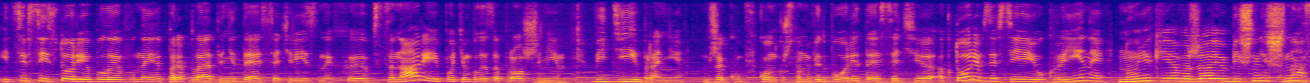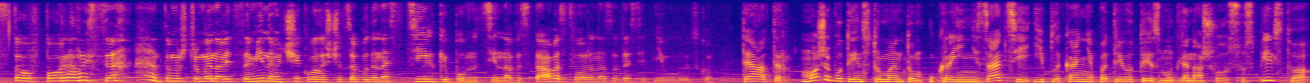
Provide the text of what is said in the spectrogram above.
І ці всі історії були вони переплетені 10 різних е, в сценарії. Потім були запрошені, відібрані вже в конкурсному відборі 10 е, акторів зі всієї України. Ну як я вважаю, більш ніж нас то впоралися, тому що ми навіть самі не очікували, що це буде настільки повноцінна вистава, створена за 10 днів у Луцьку. Театр може бути інструментом українізації і плекання патріотизму для нашого суспільства,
